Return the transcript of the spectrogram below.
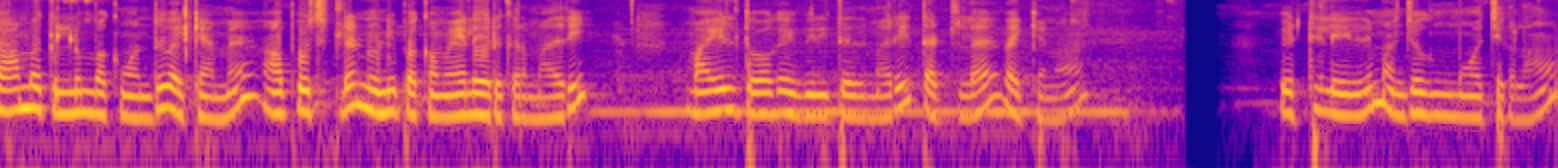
காம்பை கில்லும் பக்கம் வந்து வைக்காமல் ஆப்போசிட்டில் நுனி பக்கம் மேலே இருக்கிற மாதிரி மயில் தோகை விரித்தது மாதிரி தட்டில் வைக்கணும். வெற்றிலையிலும் மஞ்சள் குங்குமம் வச்சுக்கலாம்.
